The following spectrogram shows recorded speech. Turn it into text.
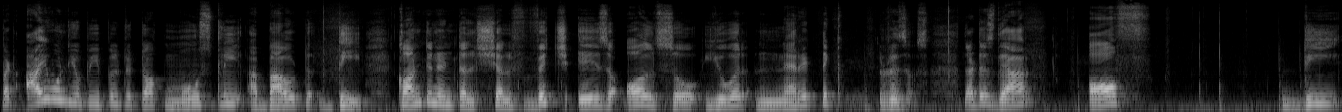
But I want you people to talk mostly about the continental shelf, which is also your neritic reserves. That is, they are off the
